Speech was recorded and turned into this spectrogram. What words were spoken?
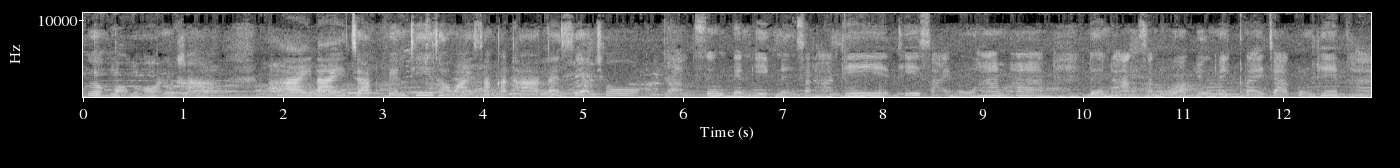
เพื่อขอพรค่ะายในจะเป็นที่ถวายสังฆทานและเสี่ยงโชค ซึ่งเป็นอีกหนึ่งสถานที่ที่สายมูห้ามพลาด เดินทางสะดวกอยู่ไม่ไกลจากกรุงเทพค่ะ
